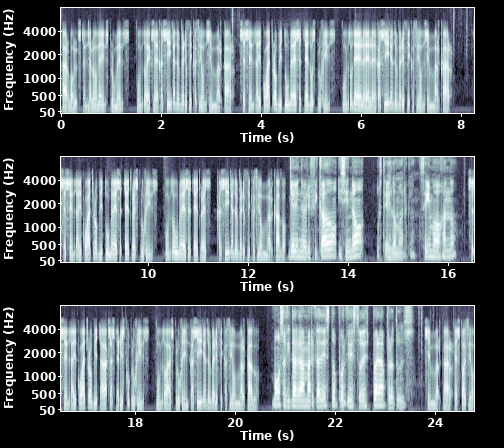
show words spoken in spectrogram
Árbol, standalone instruments, punto exe, casilla de verificación sin marcar, 64 bit VST 2 plugins, punto DLL, casilla de verificación sin marcar, 64 bit VST 3 plugins, punto VST 3, casilla de verificación marcado, Ya viene verificado y si no, ustedes lo marcan. Seguimos bajando. 64 bit ax asterisco plugins, punto ax plugin, casilla de verificación marcado, Vamos a quitar la marca de esto porque esto es para Pro Tools. sin marcar, espacio,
